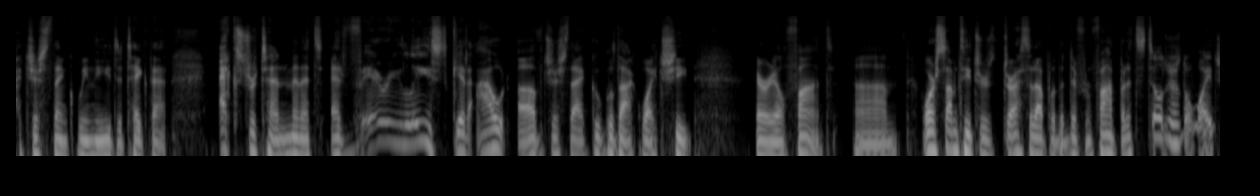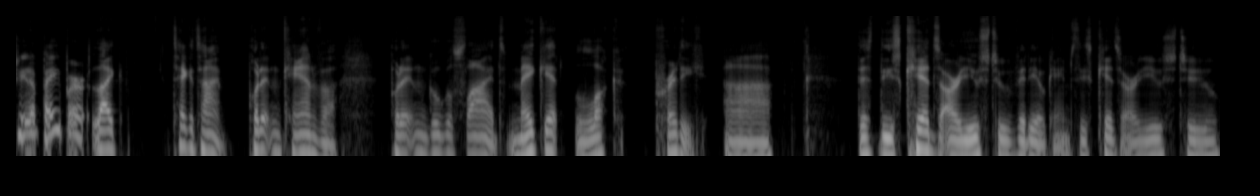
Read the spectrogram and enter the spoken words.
I just think we need to take that extra 10 minutes at very least get out of just that Google Doc white sheet Arial font. Um, or some teachers dress it up with a different font, but it's still just a white sheet of paper. Like, take a time, put it in Canva, put it in Google Slides, make it look pretty. Uh, this, these kids are used to video games. These kids are used to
